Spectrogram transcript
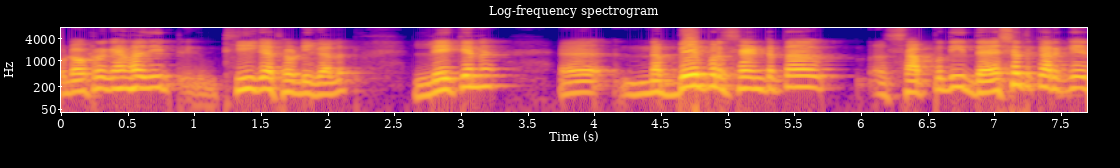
ਉਹ ਡਾਕਟਰ ਕਹਿੰਦਾ ਜੀ ਠੀਕ ਹੈ ਤੁਹਾਡੀ ਗੱਲ ਲੇਕਿਨ ਅ, 90% ਤਾਂ ਸੱਪ ਦੀ ਦਹਿਸ਼ਤ ਕਰਕੇ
